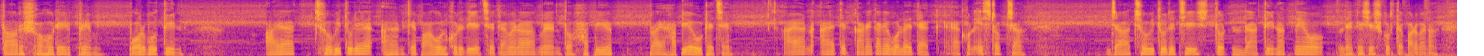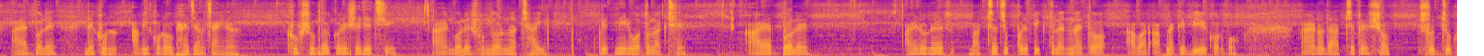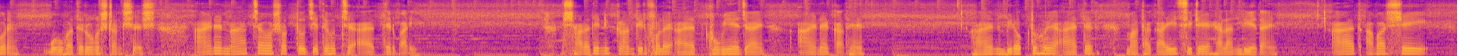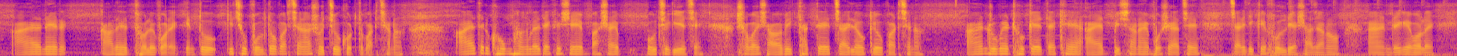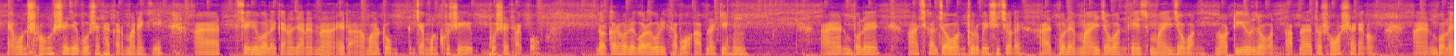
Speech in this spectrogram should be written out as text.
তার শহরের প্রেম পর্ব তিন আয়াত ছবি তুলে আয়ানকে পাগল করে দিয়েছে। ক্যামেরাম্যান তো হাঁপিয়ে, প্রায় হাঁপিয়ে উঠেছে। আয়ান আয়াতের কানে কানে বলে, দেখ, এখন স্টপ চা। যা ছবি তুলেছিস, তোর নাতি নাতনিও দেখে শেষ করতে পারবে না। আয়াত বলে, দেখুন, আমি কোনো ভেজাল চাই না। খুব সুন্দর করে সেজেছি। আয়ান বলে, সুন্দর না ছাই, পেতনির মতো লাগছে। আয়াত বলে, আয়রনের বাচ্চা চুপ করে পিক তুলেন, নয়তো আবার আপনাকে বিয়ে করব। আয়নও দাঁত চেপে সব সহ্য করে। বউ অনুষ্ঠান শেষ। আয়নের না চাওয়া সত্ত্বেও যেতে হচ্ছে আয়াতের বাড়ি। সারাদিনই ক্লান্তির ফলে আয়াত ঘুমিয়ে যায় আয়নের কাঁধে। আয়ন বিরক্ত হয়ে আয়াতের মাথা গাড়ির সিটে হেলান দিয়ে দেয়। আয়াত আবার সেই আয়নের কাঁধে ঢলে পড়ে। কিন্তু কিছু বলতেও পারছে না, সহ্যও করতে পারছে না। আয়াতের ঘুম ভাঙলে দেখে সে বাসায় পৌঁছে গিয়েছে। সবাই স্বাভাবিক থাকতে চাইলেও কেউ পারছে না। আয়ন রুমে ঢুকে দেখে আয়াত বিছানায় বসে আছে, চারিদিকে ফুল দিয়ে সাজানো। আয়ন রেগে বলে, এমন সংসে যে বসে থাকার মানে কি? আয়াত রেগে বলে, কেন জানেন না, এটা আমার রুম। যেমন খুশি বসে থাকব। দরকার হলে গড়াগড়ি খাব। আপনার কি, হুম? আয়ান বলে আজকাল জবান তোর বেশি চলে। আয়াত বলে, মাই জবান ইজ মাই জবান নট ইউর জবান। আপনার এত সমস্যা কেন? আয়ান বলে,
